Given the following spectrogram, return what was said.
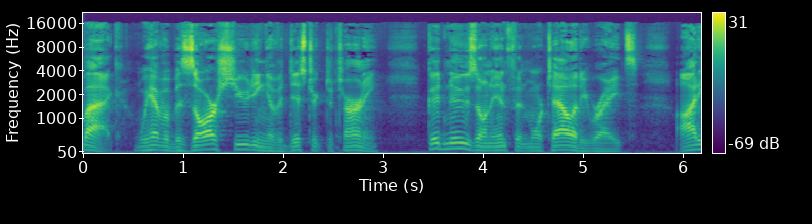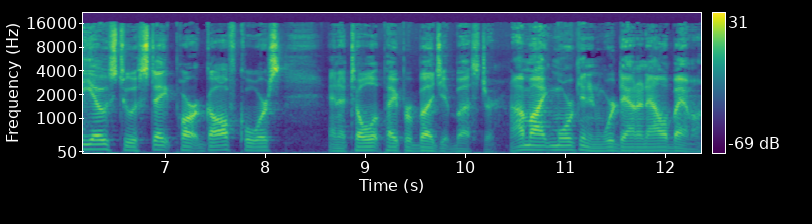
back. We have a bizarre shooting of a district attorney, good news on infant mortality rates, adios to a state park golf course, and a toilet paper budget buster. I'm Mike Morgan, and we're down in Alabama.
